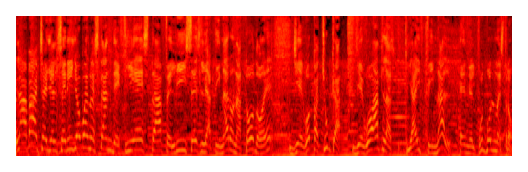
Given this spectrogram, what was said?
La bacha y el cerillo, bueno, están de fiesta, felices, le atinaron a todo, ¿eh? Llegó Pachuca, llegó Atlas y hay final en el fútbol nuestro.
